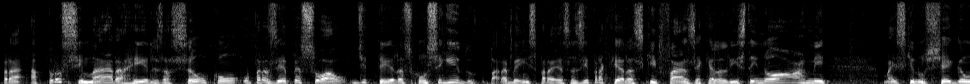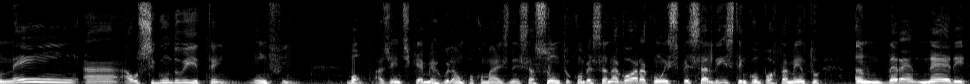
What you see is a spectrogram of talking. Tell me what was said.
para aproximar a realização com o prazer pessoal de tê-las conseguido. Parabéns para essas e para aquelas que fazem aquela lista enorme, mas que não chegam nem a, ao segundo item. Enfim, Bom, a gente quer mergulhar um pouco mais nesse assunto, conversando agora com o especialista em comportamento André Neri.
